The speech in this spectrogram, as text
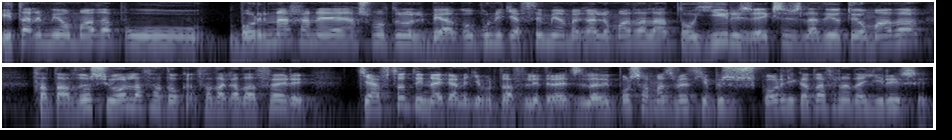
ήταν μια ομάδα που μπορεί να είχαν ας πούμε από τον Ολυμπιακό που είναι και αυτή μια μεγάλη ομάδα, αλλά το γύριζε. Ήξερες δηλαδή ότι η ομάδα θα τα δώσει όλα, θα, το, θα τα καταφέρει. Και αυτό την έκανε και πρωταθλήτρια. Έτσι, δηλαδή πόσα μάτς βρέθηκε πίσω στο σκορ και κατάφερε να τα γυρίσει.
